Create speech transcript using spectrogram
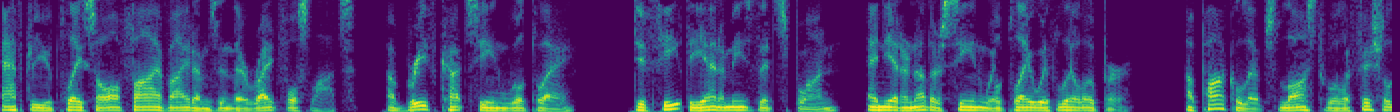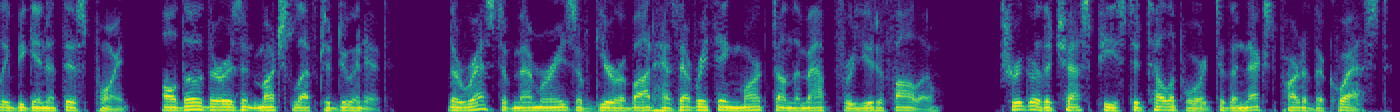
After you place all five items in their rightful slots, a brief cutscene will play. Defeat the enemies that spawn, and yet another scene will play with Liloupar. Apocalypse Lost will officially begin at this point, although there isn't much left to do in it. The rest of Memories of Gurabad has everything marked on the map for you to follow. Trigger the chess piece to teleport to the next part of the quest.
